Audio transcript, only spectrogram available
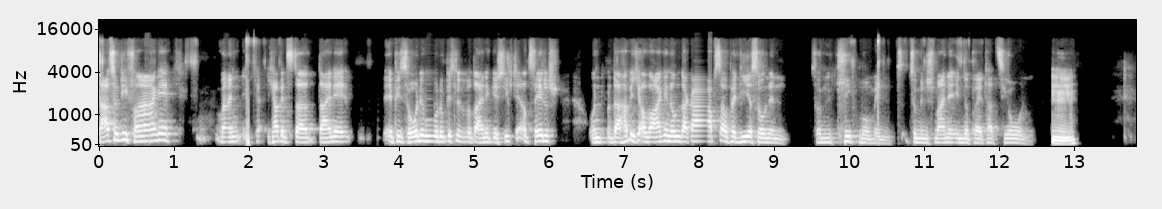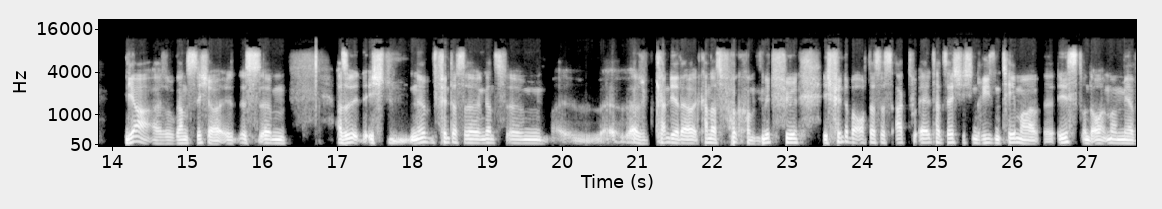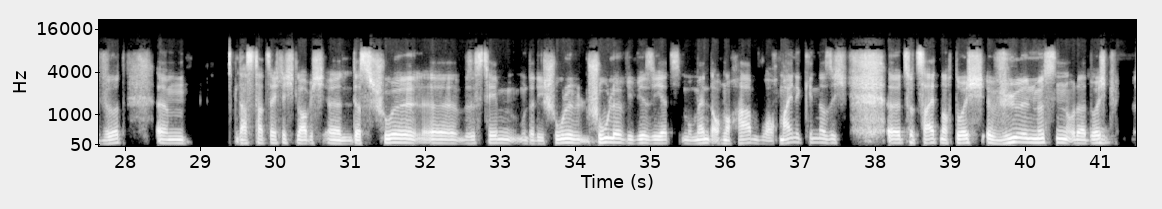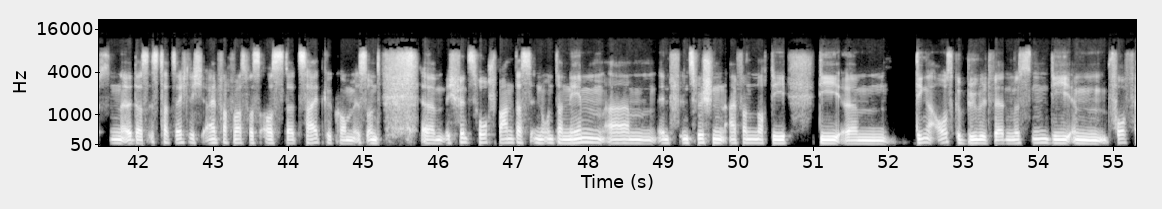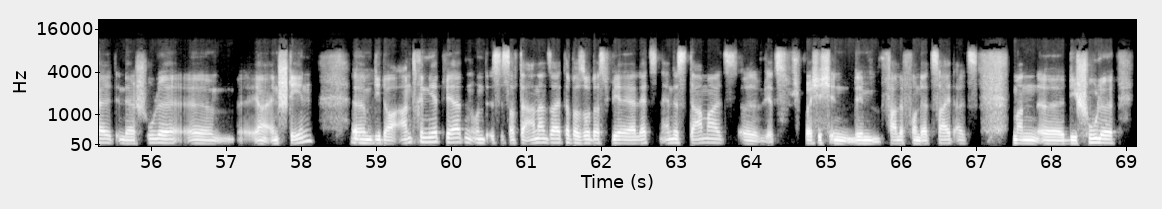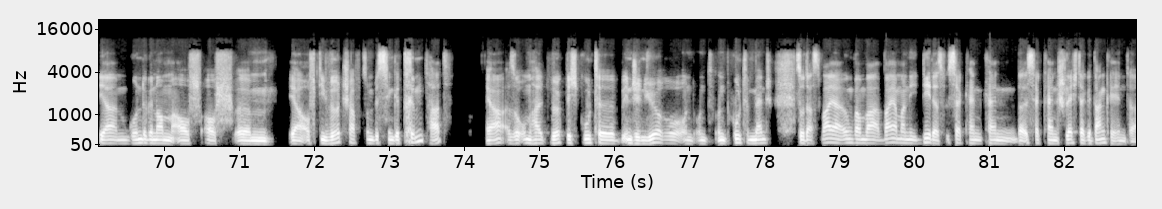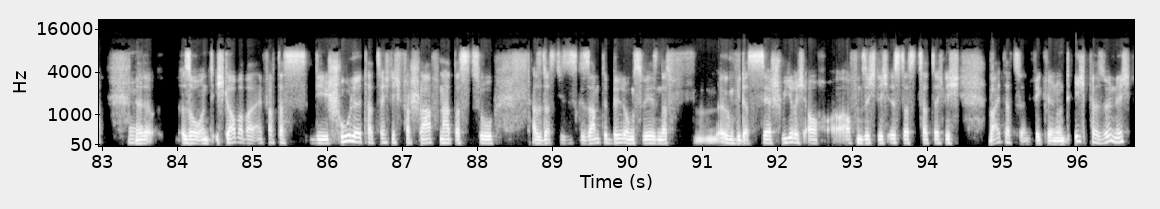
da so die Frage, ich, ich habe jetzt da deine Episode, wo du ein bisschen über deine Geschichte erzählst und, und da habe ich auch wahrgenommen, da gab es auch bei dir so einen, so einen Klickmoment, zumindest meine Interpretation. Mhm. Ja, also ganz sicher. Ist, ähm, also ich ne, finde das äh, ganz, ähm, äh, also kann dir da kann das vollkommen mitfühlen. Ich finde aber auch, dass es aktuell tatsächlich ein Riesenthema äh, ist und auch immer mehr wird. Ähm, dass tatsächlich, glaube ich, äh, das Schulsystem oder die Schul Schule, wie wir sie jetzt im Moment auch noch haben, wo auch meine Kinder sich zurzeit noch durchwühlen müssen oder durch müssen, äh, das ist tatsächlich einfach was, was aus der Zeit gekommen ist. Und ähm, ich finde es hochspannend, dass in Unternehmen ähm, in, inzwischen einfach noch die, die ähm, Dinge ausgebügelt werden müssen, die im Vorfeld in der Schule ähm, ja, entstehen, ähm, mhm. die da antrainiert werden. Und es ist auf der anderen Seite aber so, dass wir ja letzten Endes damals, äh, jetzt spreche ich in dem Falle von der Zeit, als man äh, die Schule ja im Grunde genommen auf, auf ähm, ja, auf die Wirtschaft so ein bisschen getrimmt hat, ja, also um halt wirklich gute Ingenieure und, und, und gute Menschen. So, das war ja irgendwann war, war ja mal eine Idee. Das ist ja kein, kein, da ist ja kein schlechter Gedanke hinter. Ja. Ne, so, und ich glaube aber einfach, dass die Schule tatsächlich verschlafen hat, das zu, also dass dieses gesamte Bildungswesen, das irgendwie das sehr schwierig auch offensichtlich ist, das tatsächlich weiterzuentwickeln. Und ich persönlich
